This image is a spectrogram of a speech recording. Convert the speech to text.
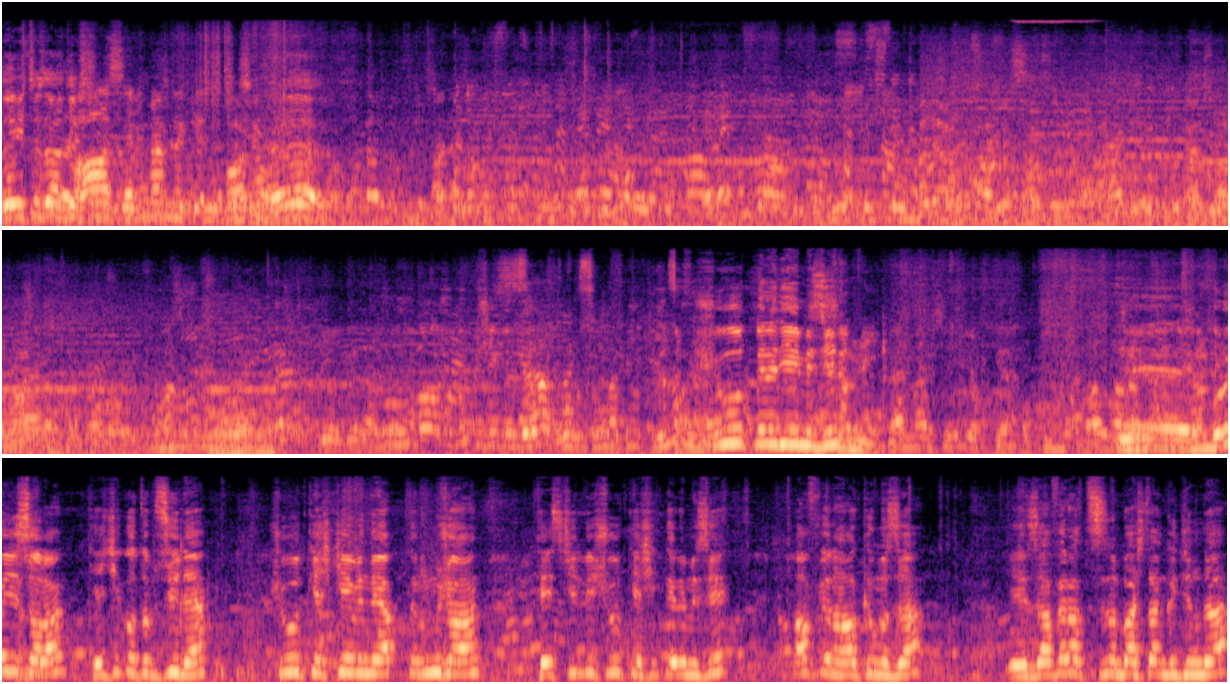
Değişeceğiz alacaksın. Aa senin memleket. Evet. Şuhut Belediye'mizin eee, projesi olan keşik otobüsüyle Şuhut Keşke Evi'nde yaptırılmış olan tescilli Şuhut keşiklerimizi Afyon halkımıza eee, Zafer Atısı'nın başlangıcında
